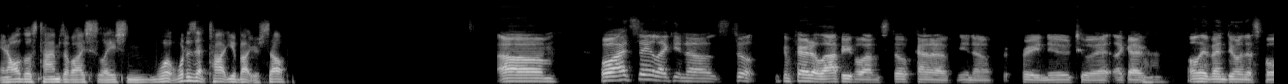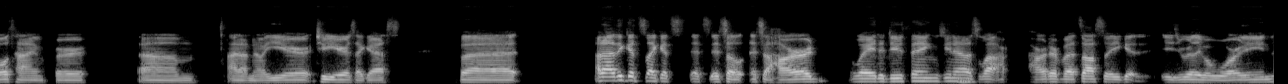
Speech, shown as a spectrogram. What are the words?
and all those times of isolation? What what has that taught you about yourself? Um well, I'd say like you know, still compared to a lot of people, I'm still kind of you know pretty new to it. Like I've mm-hmm. only been doing this full time for um, I don't know a year, two years, I guess. But I, know, I think it's like it's it's it's a it's a hard way to do things. You know, mm-hmm. it's a lot harder, but it's also you get these really rewarding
